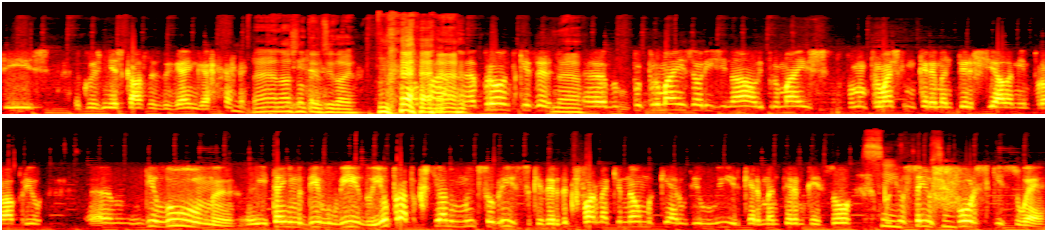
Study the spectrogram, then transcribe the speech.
cis, com as minhas calças de ganga, Ah, nós não temos ideia. Opa, uh, pronto, quer dizer, Não. uh, por, por mais original e por mais, por, por mais que me queira manter fiel a mim próprio, um, diluo-me e tenho-me diluído. E eu próprio questiono muito sobre isso, quer dizer, de que forma é que eu não me quero diluir, quero manter-me quem sou, Sim, porque eu sei o esforço que isso é.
